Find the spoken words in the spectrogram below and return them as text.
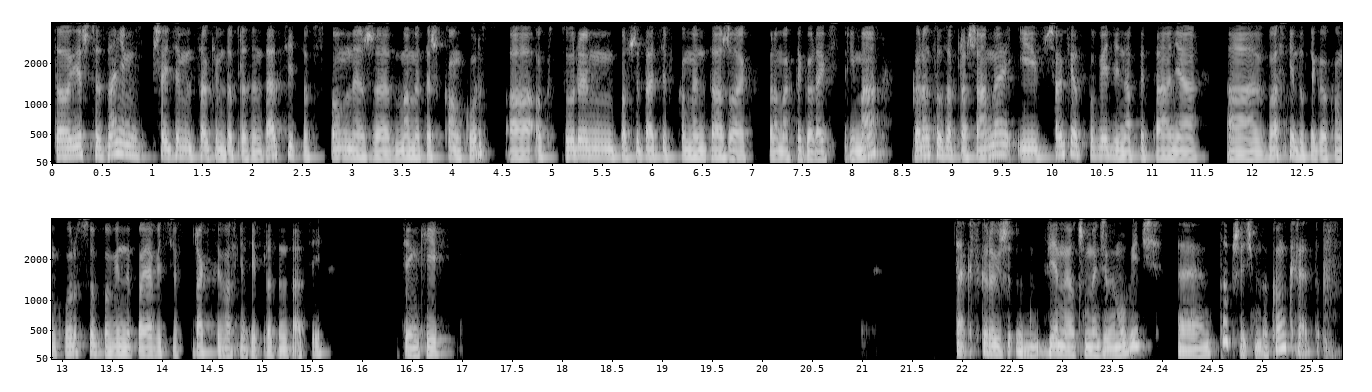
To jeszcze zanim przejdziemy całkiem do prezentacji, to wspomnę, że mamy też konkurs, o którym poczytacie w komentarzach w ramach tego live streama. Gorąco zapraszamy i wszelkie odpowiedzi na pytania właśnie do tego konkursu powinny pojawić się w trakcie właśnie tej prezentacji. Dzięki. Tak, skoro już wiemy, o czym będziemy mówić, e, to przejdźmy do konkretów.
